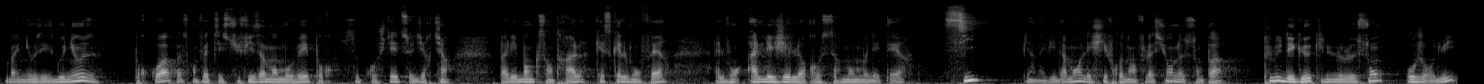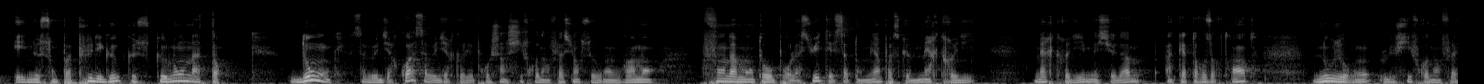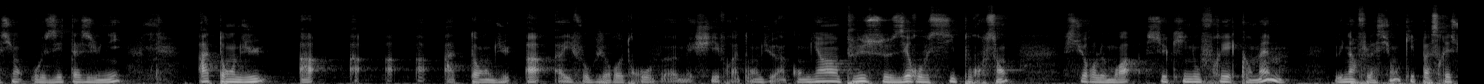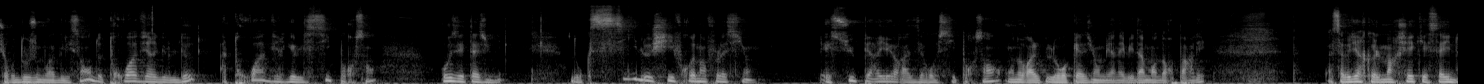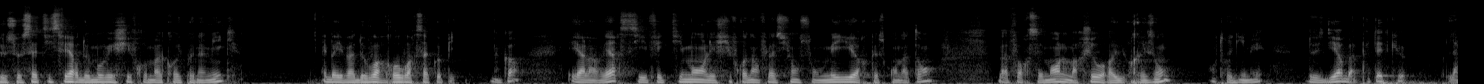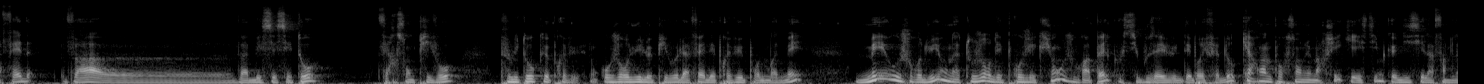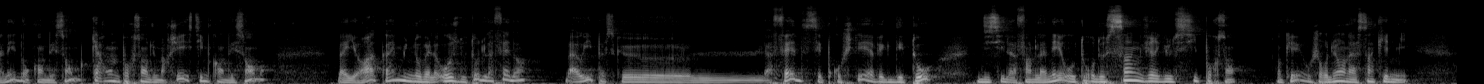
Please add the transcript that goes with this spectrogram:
Bah, news is good news. Pourquoi? Parce qu'en fait, c'est suffisamment mauvais pour se projeter, de se dire tiens, bah, les banques centrales, qu'est-ce qu'elles vont faire? Elles vont alléger leur resserrement monétaire si bien évidemment, les chiffres d'inflation ne sont pas plus dégueux qu'ils ne le sont aujourd'hui et ne sont pas plus dégueux que ce que l'on attend. Donc, ça veut dire quoi? Ça veut dire que les prochains chiffres d'inflation seront vraiment fondamentaux pour la suite et ça tombe bien parce que mercredi, mercredi, messieurs, dames, à 14h30, nous aurons le chiffre d'inflation aux États-Unis attendu à, attendu à, il faut que je retrouve mes chiffres, attendu à combien? Plus 0,6% sur le mois, ce qui nous ferait quand même une inflation qui passerait sur 12 mois glissants de 3,2 à 3,6% aux États-Unis. Donc si le chiffre d'inflation est supérieur à 0,6%, on aura l'occasion bien évidemment d'en reparler, bah, ça veut dire que le marché qui essaye de se satisfaire de mauvais chiffres macroéconomiques, eh ben, il va devoir revoir sa copie. Et à l'inverse, si effectivement les chiffres d'inflation sont meilleurs que ce qu'on attend, bah forcément le marché aura eu raison, entre guillemets, de se dire bah peut-être que la Fed va, euh, baisser ses taux, faire son pivot plus tôt que prévu. Donc aujourd'hui le pivot de la Fed est prévu pour le mois de mai, mais aujourd'hui on a toujours des projections, je vous rappelle que si vous avez vu le débrief hebdo, 40% du marché qui estime que d'ici la fin de l'année, donc en décembre, 40% du marché estime qu'en décembre, bah, il y aura quand même une nouvelle hausse de taux de la Fed. Hein. Bah oui, parce que la Fed s'est projetée avec des taux d'ici la fin de l'année autour de 5,6%. Aujourd'hui, on est à 5,5%.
